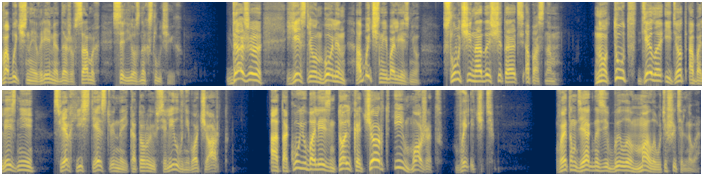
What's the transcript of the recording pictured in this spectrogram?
в обычное время даже в самых серьезных случаях. Даже если он болен обычной болезнью, случай надо считать опасным. Но тут дело идет о болезни сверхъестественной, которую вселил в него черт. А такую болезнь только черт и может вылечить. В этом диагнозе было мало утешительного.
